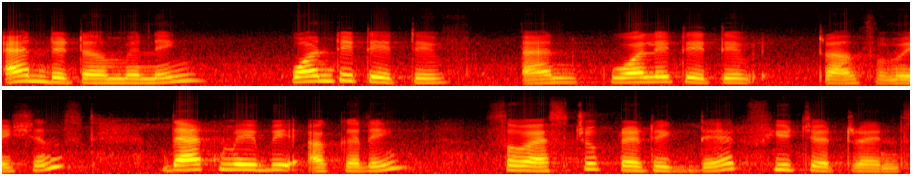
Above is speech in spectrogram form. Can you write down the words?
and determining quantitative and qualitative transformations that may be occurring so as to predict their future trends.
